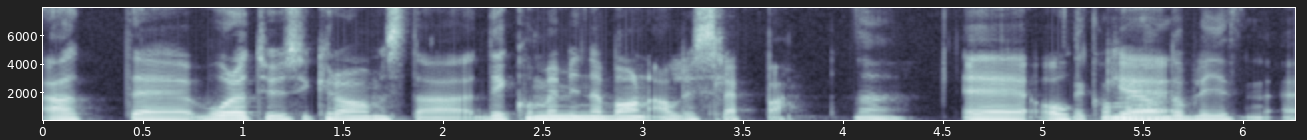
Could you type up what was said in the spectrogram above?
att eh, vårt hus i Kramstad, det kommer mina barn aldrig släppa. Nej. Eh, och, det kommer ändå bli... Eh,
